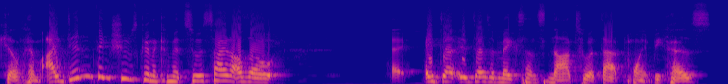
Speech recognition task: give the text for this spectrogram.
kill him. I didn't think she was gonna commit suicide, although it do, it doesn't make sense not to at that point because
